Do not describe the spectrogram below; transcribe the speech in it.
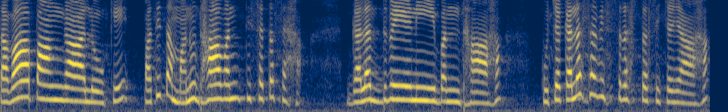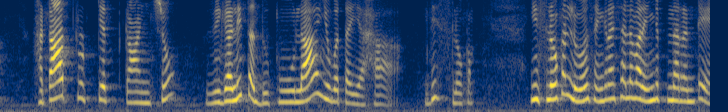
తవాపాంగాలోకే పతిత మనుధావంతి శతశ గలద్వేణీబంధా కుచకలస విస్రస్త హఠాత్కృత్యత్కాంచో విగళిత దుకూలా యువతయ ఇది శ్లోకం. ఈ శ్లోకంలో శంకరాచార్య వారు ఏం చెప్తున్నారంటే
